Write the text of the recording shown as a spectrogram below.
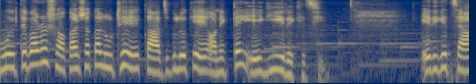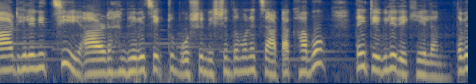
বলতে পারো সকাল সকাল উঠে কাজগুলোকে অনেকটাই এগিয়ে রেখেছি। এদিকে চা ঢেলে নিচ্ছি আর ভেবেছি একটু বসে নিশ্চিন্ত মনে চাটা খাব, তাই টেবিলে রেখে এলাম। তবে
